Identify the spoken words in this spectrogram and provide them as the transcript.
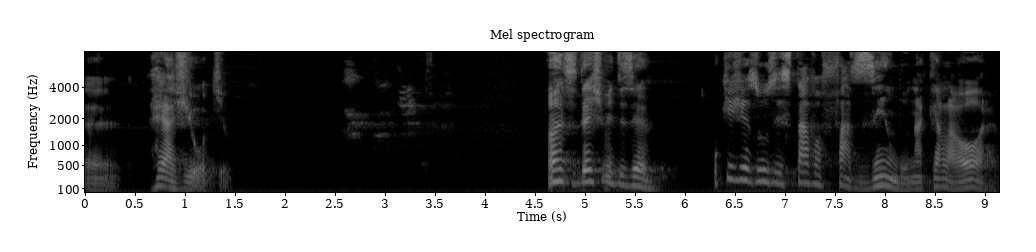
é, reagiu àquilo. Antes, deixe-me dizer, o que Jesus estava fazendo naquela hora?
